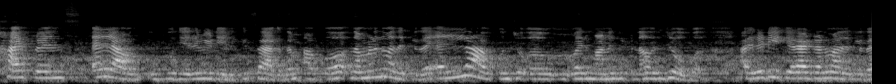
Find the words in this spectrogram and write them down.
ഹായ് ഫ്രണ്ട്സ് എല്ലാവർക്കും പുതിയൊരു വീഡിയോയിലേക്ക് സ്വാഗതം. അപ്പോൾ നമ്മളിന്ന് വന്നിട്ടുള്ളത് എല്ലാവർക്കും വരുമാനം കിട്ടുന്ന ഒരു ജോബ് അതിൽ ഡീറ്റെയിൽ ആയിട്ടാണ് വന്നിട്ടുള്ളത്.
